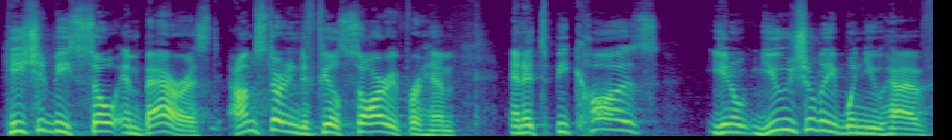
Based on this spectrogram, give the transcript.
he should be so embarrassed. I'm starting to feel sorry for him, and it's because you know, usually when you have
